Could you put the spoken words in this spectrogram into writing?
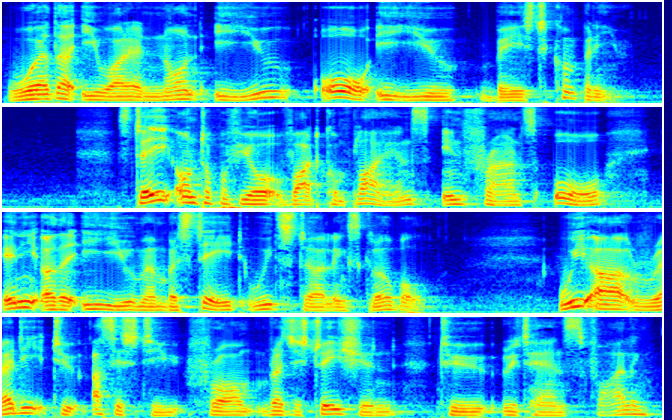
whether you are a non EU or EU based company. Stay on top of your VAT compliance in France or any other EU member state with Sterlinx Global. We are ready to assist you from registration to returns filing.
